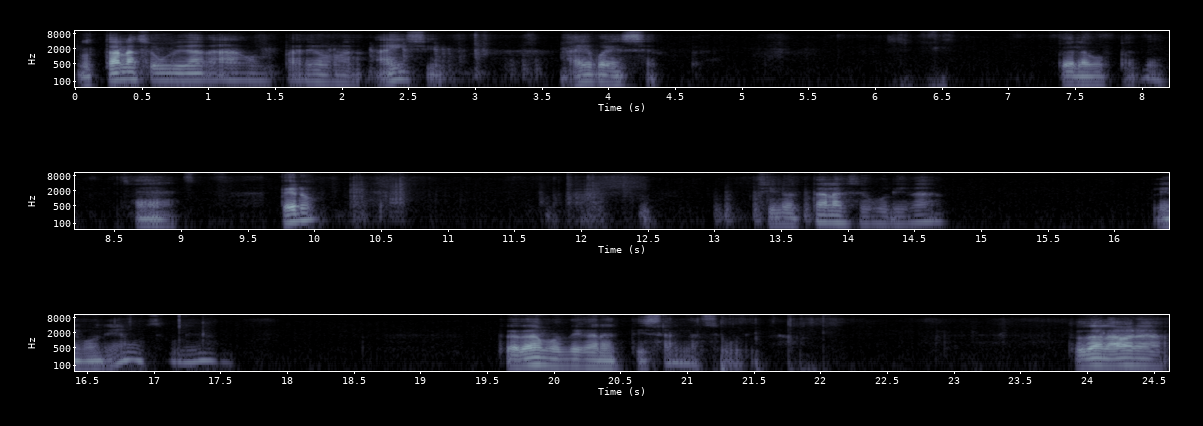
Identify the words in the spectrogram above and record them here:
No está la seguridad, ah, compadre, ahí sí, ahí puede ser. Pero la culpa de Pero, si no está la seguridad, le ponemos seguridad. Tratamos de garantizar la seguridad. Toda la hora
